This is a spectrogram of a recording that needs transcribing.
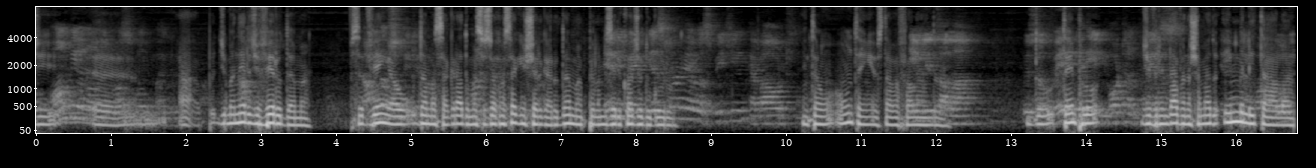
de, eh, de maneira de ver o Dhamma. Você vem ao Dhamma sagrado, mas você só consegue enxergar o Dhamma pela misericórdia do Guru. Então, ontem eu estava falando do templo de Vrindavana chamado Imlitala,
